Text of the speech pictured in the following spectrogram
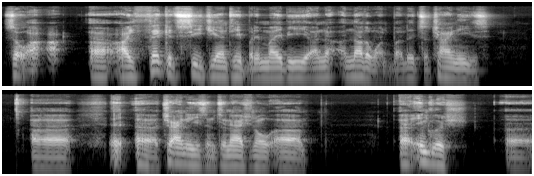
so I, I, I think it's CGNT, but it might be an- another one. But it's a Chinese uh, uh, Chinese international uh, uh, English uh,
